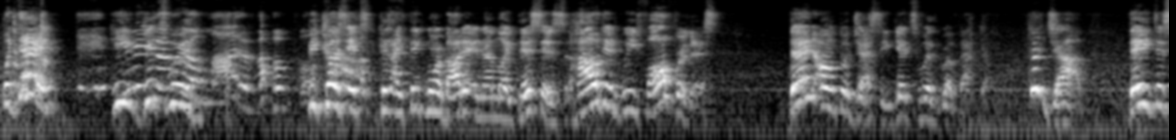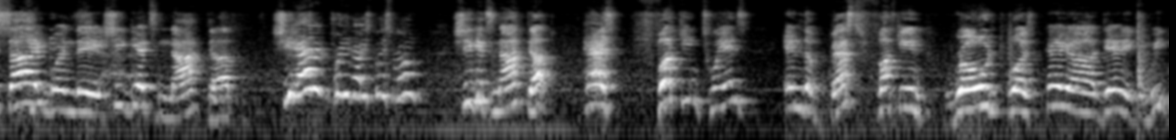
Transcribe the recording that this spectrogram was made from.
But then he you gets with a lot about because it's because I think more about it and I'm like, this is how did we fall for this? Then Uncle Jesse gets with Rebecca. Good job. They decide when they she gets knocked up. She had a pretty nice place own. She gets knocked up, has fucking twins, and the best fucking road was, hey uh Danny, can we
